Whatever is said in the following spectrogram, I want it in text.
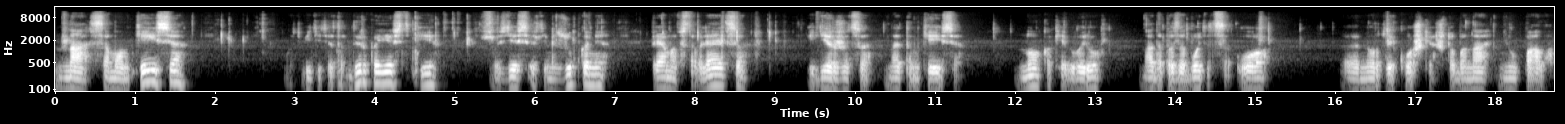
на самом кейсе. Вот видите, эта дырка есть. И вот здесь этими зубками прямо вставляется и держится на этом кейсе. Но, как я говорю, надо позаботиться о мертвой кошке, чтобы она не упала.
